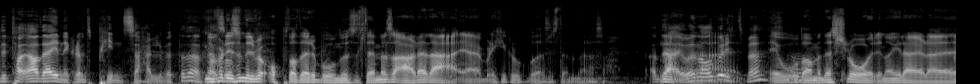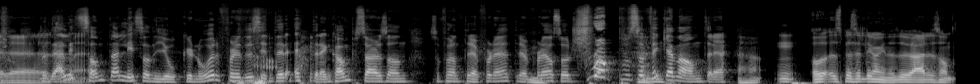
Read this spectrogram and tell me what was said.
De tar- Ja, det er inneklemt pinsehelvete, det. Men for de som driver og oppdaterer bonussystemet, så er det, det er, Jeg blir ikke klok på det systemet der, altså. ja, det er jo en algoritme. Jo da, men det slår inn noen greier der. eh, Men det er litt sant. Det er litt sånn Joker Nord. Fordi du sitter etter en kamp, så er det sånn Så får han tre for det, tre for det, og så shropp, så fikk jeg en annen tre. Ja. Mm. Og spesielt de gangene du er litt sånn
